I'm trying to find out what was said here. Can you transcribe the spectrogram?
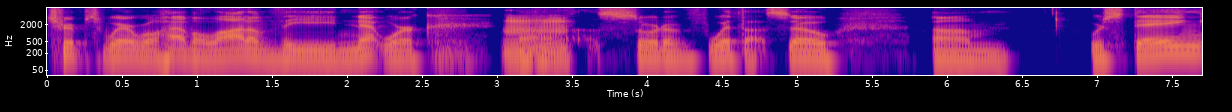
trips where we'll have a lot of the network uh, sort of with us. So um, we're staying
